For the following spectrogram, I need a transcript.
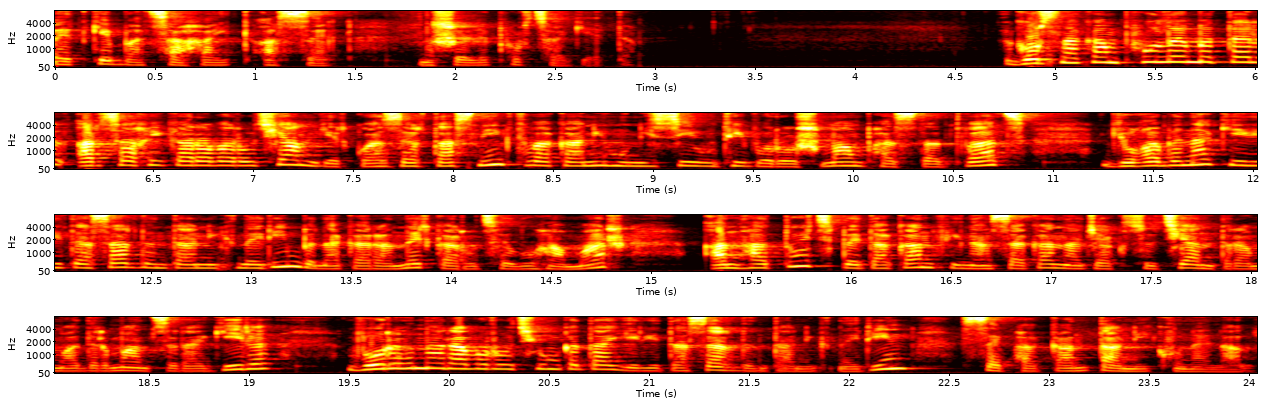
պետք է բացահայտ ասել, նշել է փորձագետը։ Գործնական փուլ է մտել Արցախի կառավարության 2015 թվականի հունիսի 8-ի որոշմամբ հաստատված գյուղաբնակ երիտասարդ ընտանիքներին բնակարաններ կառուցելու համար անհատույց պետական ֆինանսական աջակցության տրամադրման ծրագիրը, որը հնարավորություն կտա երիտասարդ ընտանիքներին սեփական տանիք ունենալ։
